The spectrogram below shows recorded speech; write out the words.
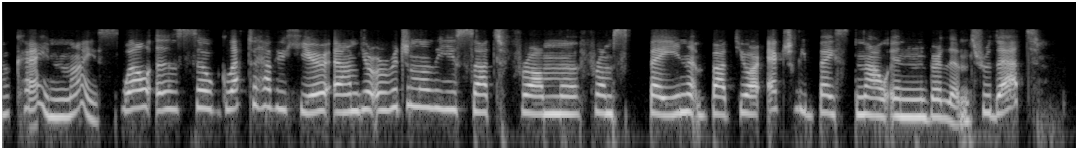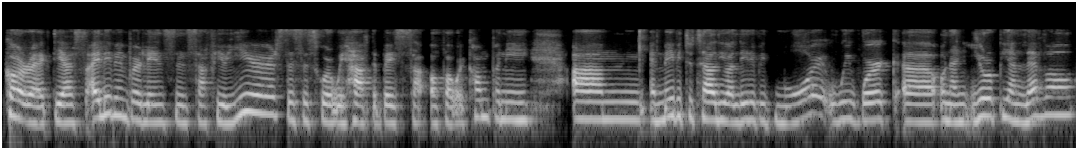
Okay, nice. Well, uh, so glad to have you here. Um, you're originally set from uh, from Spain, but you are actually based now in Berlin. Through that? Correct. Yes, I live in Berlin since a few years. This is where we have the base of our company. Um, and maybe to tell you a little bit more, we work uh, on a European level.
